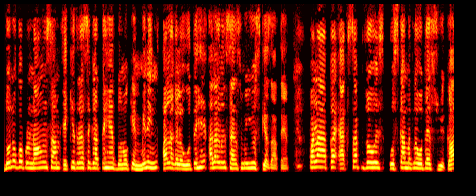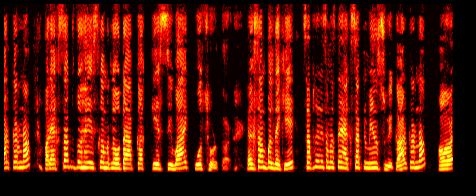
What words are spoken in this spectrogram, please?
दोनों को प्रोनाउंस हम एक ही तरह से करते हैं, दोनों के मीनिंग अलग अलग होते हैं अलग अलग सेंस में यूज़ किया जाते हैं। पहला आपका एक्सेप्ट जो है, उसका मतलब होता है स्वीकार करना, और एक्सेप्ट जो है, इसका मतलब होता है आपका के सिवाय को छोड़कर। एग्ज़ाम्पल देखिए, सबसे पहले समझते हैं एक्सेप्ट मीन्स स्वीकार करना, और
